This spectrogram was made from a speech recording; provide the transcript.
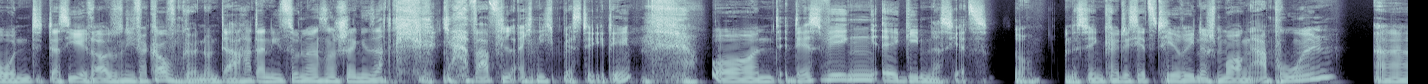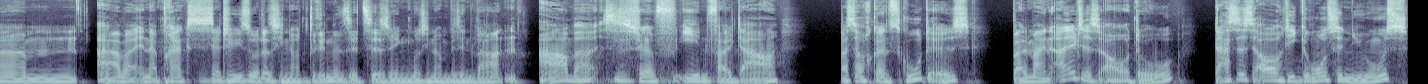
und dass sie ihre Autos nicht verkaufen können. Und da hat dann die Zulassungsstelle gesagt, ja, war vielleicht nicht die beste Idee. Und deswegen äh, geht das jetzt. So. Und deswegen könnte ich es jetzt theoretisch morgen abholen. Ähm, aber in der Praxis ist es natürlich so, dass ich noch drinnen sitze, deswegen muss ich noch ein bisschen warten. Aber es ist auf jeden Fall da, was auch ganz gut ist, weil mein altes Auto, das ist auch die große News,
